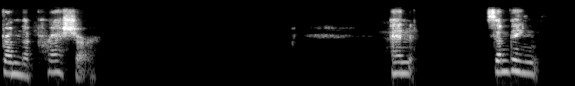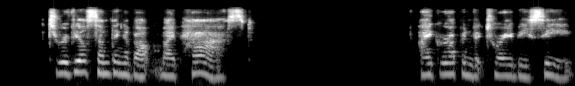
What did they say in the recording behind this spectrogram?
from the pressure. And something to reveal something about my past. I grew up in Victoria, BC,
